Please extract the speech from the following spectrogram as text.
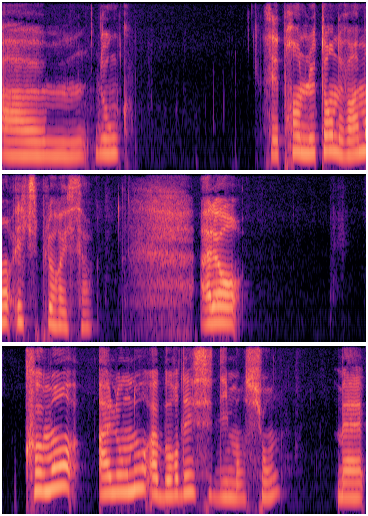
Euh, donc c'est prendre le temps de vraiment explorer ça. Alors, comment allons-nous aborder cette dimension mais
